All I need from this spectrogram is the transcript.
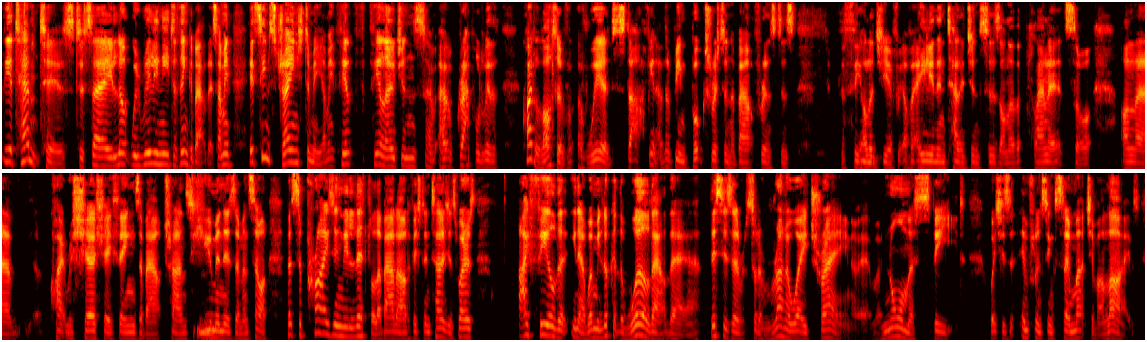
the attempt is to say, look, we really need to think about this. I mean, it seems strange to me. I mean, the- theologians have, have grappled with quite a lot of, of weird stuff. You know, there have been books written about, for instance, the hmm. theology mm. of, of alien intelligences on other planets or on uh, quite recherche things about hmm. transhumanism mm. and so on, but surprisingly little about artificial intelligence. Whereas I feel that, you know, when we look at the world out there, this is a sort of runaway train enormous speed, which is influencing so much of our lives.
